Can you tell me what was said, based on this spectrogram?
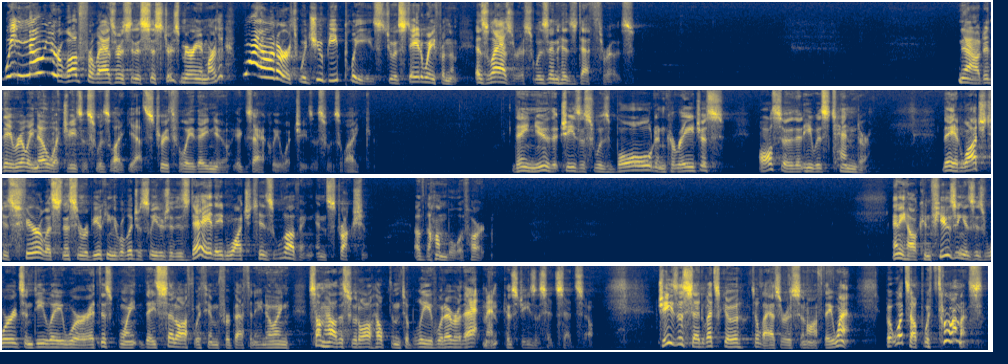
We know your love for Lazarus and his sisters, Mary and Martha. Why on earth would you be pleased to have stayed away from them as Lazarus was in his death throes? Now, did they really know what Jesus was like? Yes, truthfully, they knew exactly what Jesus was like. They knew that Jesus was bold and courageous, also that he was tender. They had watched his fearlessness in rebuking the religious leaders of his day, they'd watched his loving instruction of the humble of heart. Anyhow, confusing as his words and delay were, at this point they set off with him for Bethany, knowing somehow this would all help them to believe whatever that meant, because Jesus had said so. Jesus said, Let's go to Lazarus, and off they went. But what's up with Thomas?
